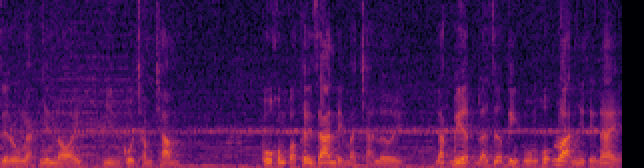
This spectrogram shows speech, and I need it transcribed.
Zero ngạc nhiên nói, nhìn cô chằm chằm. Cô không có thời gian để mà trả lời, đặc biệt là giữa tình huống hỗn loạn như thế này.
